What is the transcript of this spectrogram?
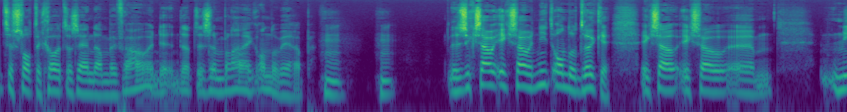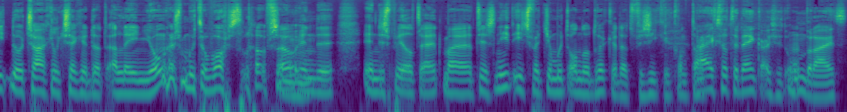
tenslotte groter zijn dan bij vrouwen, de- dat is een belangrijk onderwerp. Hm. Dus ik zou, ik zou het niet onderdrukken. Ik zou, ik zou ehm, niet noodzakelijk zeggen dat alleen jongens moeten worstelen of zo Mhm. in, de, in de speeltijd. Maar het is niet iets wat je moet onderdrukken, dat fysieke contact. Maar ik zat te denken, als je het Hm. omdraait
